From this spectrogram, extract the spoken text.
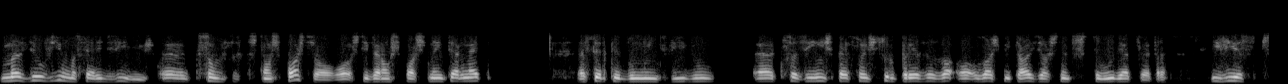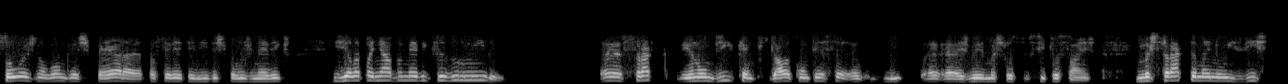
mas eu vi uma série de vídeos uh, que, são, que estão expostos ou, ou, estiveram expostos na internet acerca de um indivíduo uh, que fazia inspeções surpresas aos hospitais e aos centros de saúde, etc. E via-se pessoas na longa espera para serem atendidas pelos médicos e ele apanhava médicos a dormir. Uh, será que, eu não digo que em Portugal aconteça uh, uh, as mesmas situações, mas será que também não existe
